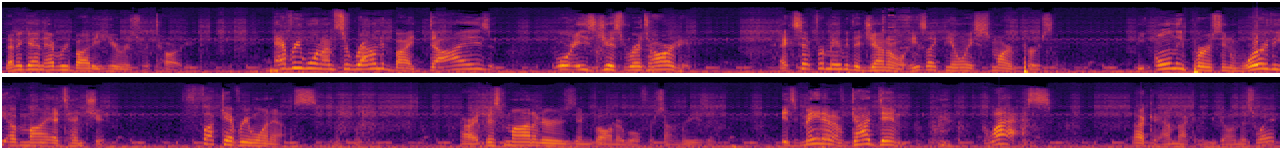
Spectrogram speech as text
Then again, everybody here is retarded. Everyone I'm surrounded by dies or is just retarded. Except for maybe the general. He's like the only smart person. The only person worthy of my attention. Fuck everyone else. Alright, this monitor is invulnerable for some reason. It's made out of goddamn glass. Okay, I'm not going to be going this way.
